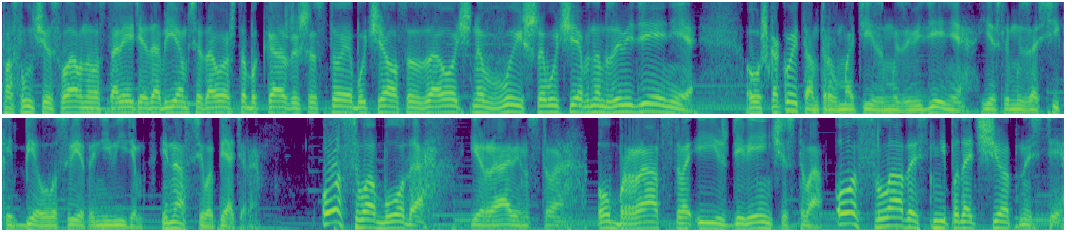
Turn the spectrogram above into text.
По случаю славного столетия добьемся того, чтобы каждый шестой обучался заочно в высшем учебном заведении. А уж какой там травматизм и заведение, если мы за сикой белого света не видим, и нас всего пятеро. О, свобода и равенство! О, братство и иждивенчество! О, сладость неподотчетности!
